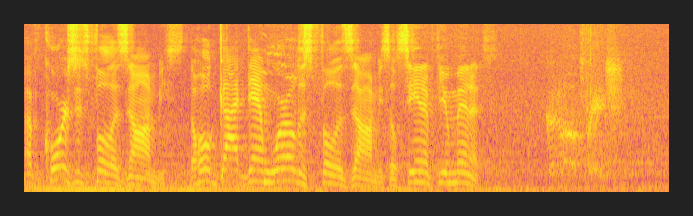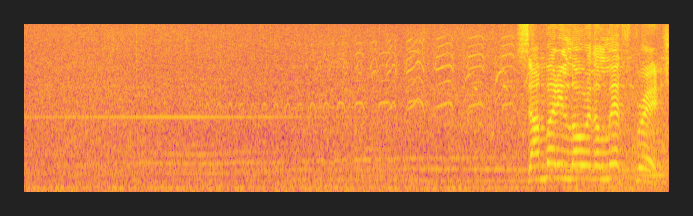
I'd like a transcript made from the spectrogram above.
Of course it's full of zombies. The whole goddamn world is full of zombies. I'll see you in a few minutes. Good luck, Bridge. Somebody lower the lift bridge.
